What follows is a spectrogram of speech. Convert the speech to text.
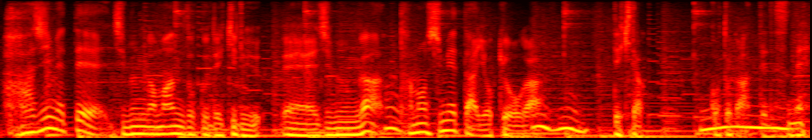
初めて自分が満足できる、えー自分が楽しめた余興がうんできたことがあってですね、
